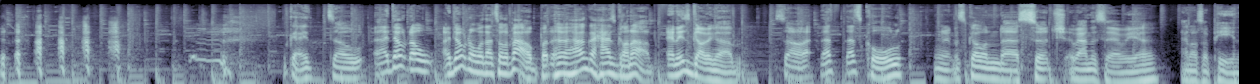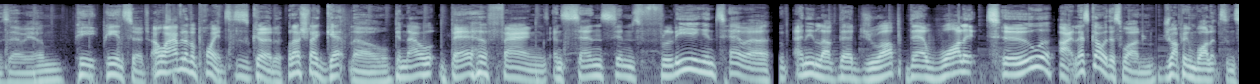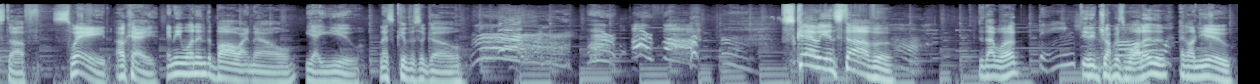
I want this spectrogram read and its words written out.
okay, so I don't know. I don't know what that's all about, but her hunger has gone up and is going up. So that that's cool. All right, let's go and uh, search around this area. And also P in this area. Um, P, P in search. Oh, I have another point. This is good. What else should I get, though? Can now bare her fangs and send Sims fleeing in terror. With any luck, they drop their wallet too? All right, let's go with this one. Dropping wallets and stuff. Sweet. Okay. Anyone in the bar right now? Yeah, you. Let's give this a go. Scary and stuff. Did that work? Did he drop his wallet? Hang on, you.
